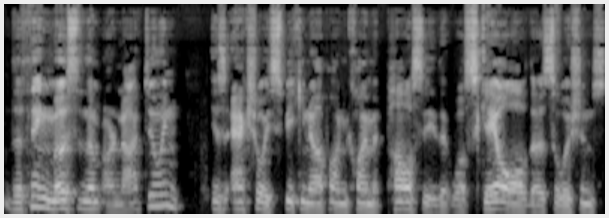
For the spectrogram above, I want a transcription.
The thing most of them are not doing is actually speaking up on climate policy that will scale all those solutions.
